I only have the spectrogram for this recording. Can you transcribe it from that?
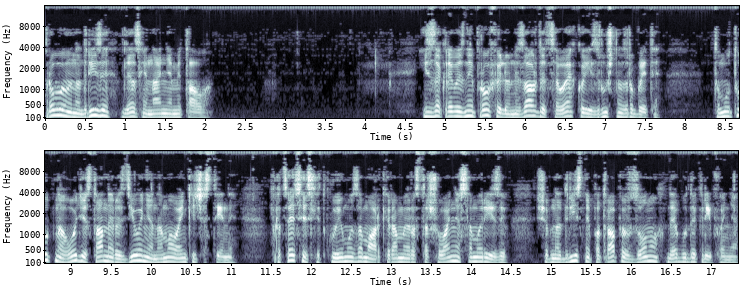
Робимо надрізи для згинання металу. Із-за кривизни профілю не завжди це легко і зручно зробити. Тому тут нагоді стане розділення на маленькі частини. В процесі слідкуємо за маркерами розташування саморізів, щоб надріз не потрапив в зону, де буде кріплення.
